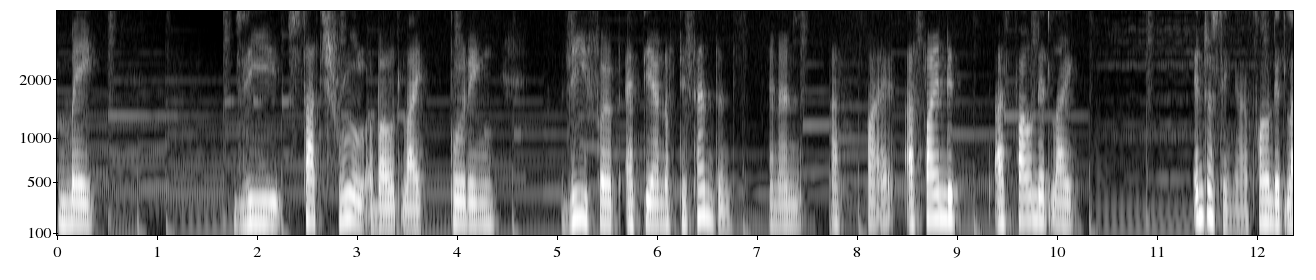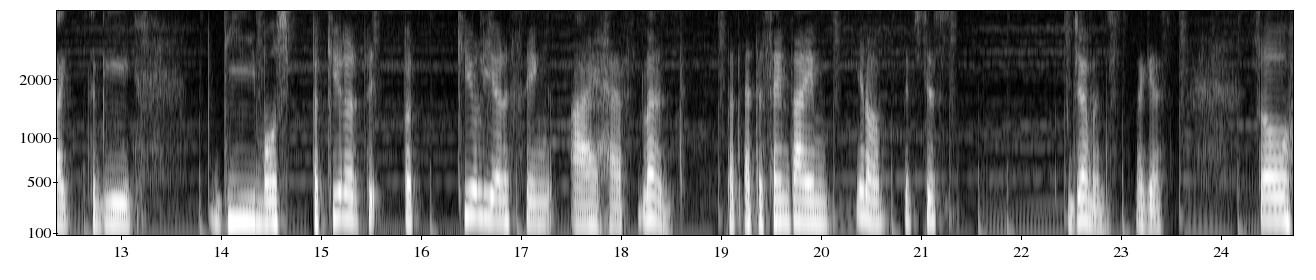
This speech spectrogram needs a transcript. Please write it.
make the such rule about like putting the verb at the end of the sentence. And then I find I find it I found it like interesting. I found it like to be the most peculiar th- peculiar thing I have learned. But at the same time you know it's just Germans I guess. So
